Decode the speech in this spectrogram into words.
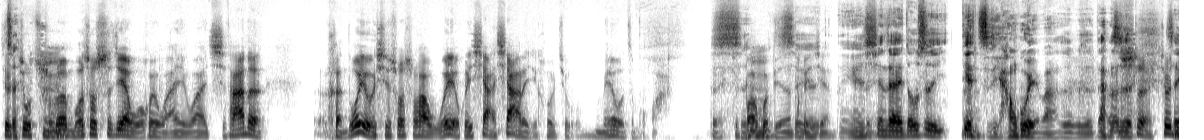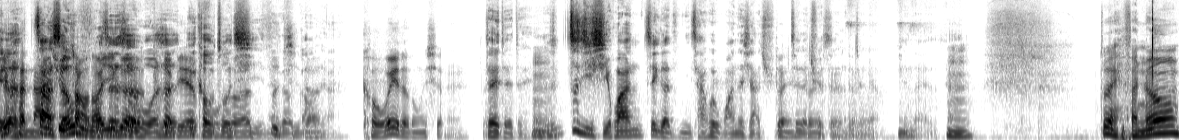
就就除了《嗯魔兽世界》我会玩以外，其他的呃很多游戏，说实话我也会下，下了以后就没有怎么玩。对，是就包括别人这个推荐的。因为对现在都是电子阳痿嘛，是不是？但呃是是就这个你很难战神五去找到一真是个我是特别一口作符合气自己的口味的东西了。对对对，嗯你自己喜欢这个，你才会玩得下去。对这个确实对对对很重要。嗯现在嗯，对，反正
